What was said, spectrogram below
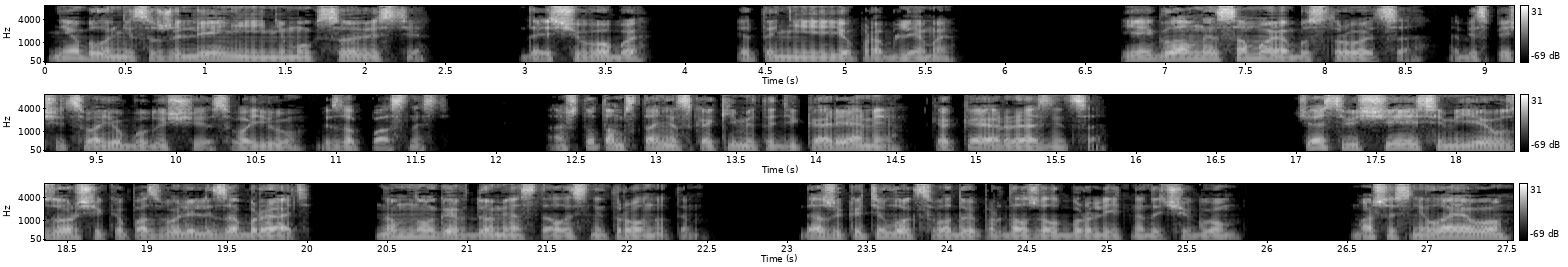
Не было ни сожалений, ни мук совести. Да из чего бы. Это не ее проблемы. Ей главное самой обустроиться, обеспечить свое будущее, свою безопасность. А что там станет с какими-то дикарями, какая разница? Часть вещей семье узорщика позволили забрать, но многое в доме осталось нетронутым. Даже котелок с водой продолжал бурлить над очагом. Маша сняла его,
